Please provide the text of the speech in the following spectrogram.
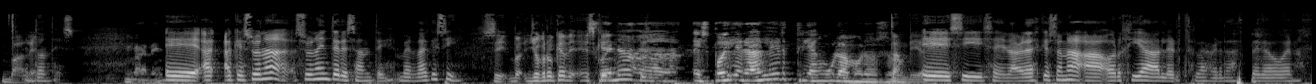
Vale. Entonces, Vale. eh, a, a que suena, suena interesante, ¿verdad que sí? Sí, yo creo que es que Suena a spoiler alert, triángulo amoroso. también. Eh, sí, sí, la verdad es que suena a orgía alert, la verdad, pero bueno.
